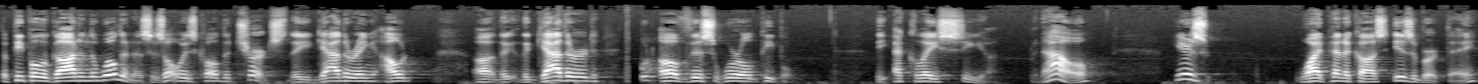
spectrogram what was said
The people of God in the wilderness is always called the church, the gathering out, uh, the, the gathered out of this world people, the ecclesia. But now, here's why Pentecost is a birthday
